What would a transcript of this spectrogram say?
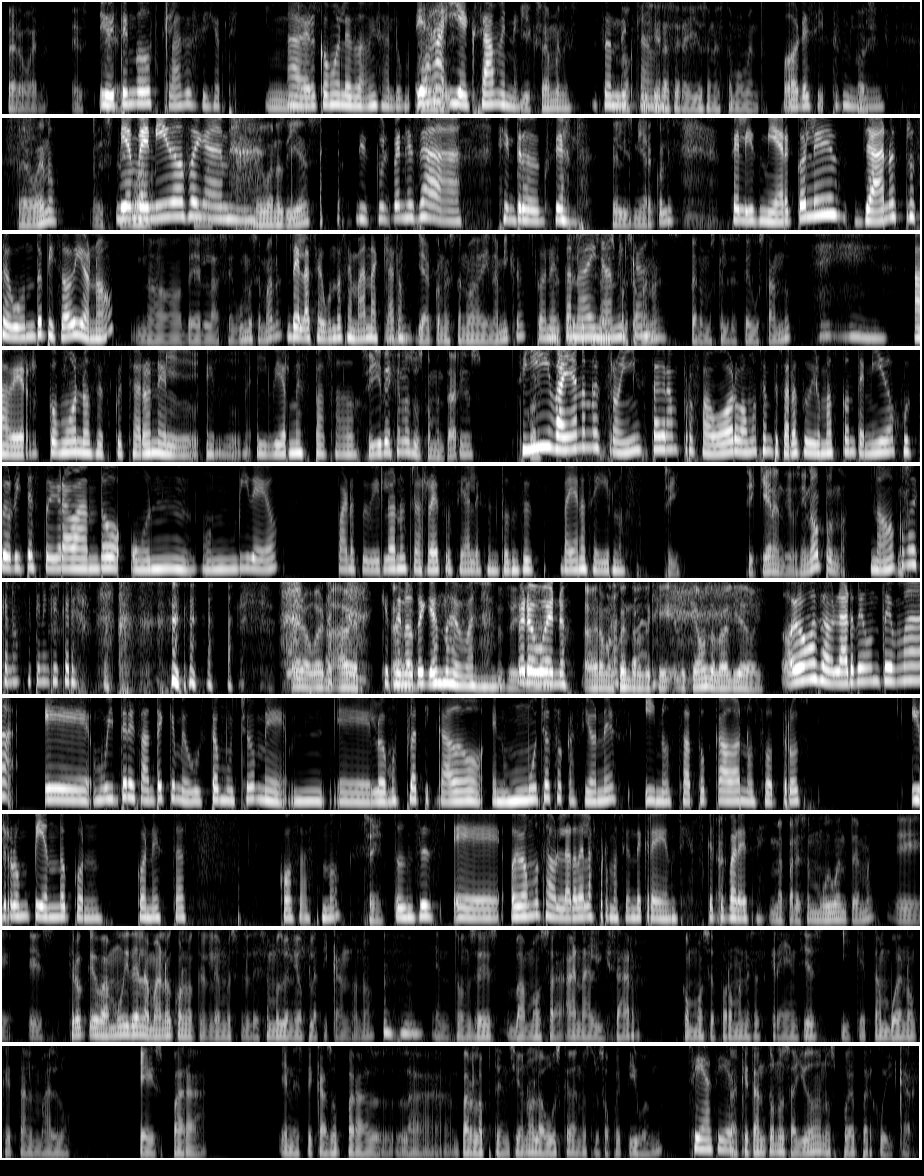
Pero bueno. Este, Y hoy tengo dos clases, fíjate. A ver cómo les va a mis alumnos. Y, Pobres. y exámenes. Y exámenes. Son de no quisiera ser ellos en este momento. Pobrecitos mis Pobres. niños. Pero bueno. este, Bienvenidos, bueno, oigan. Muy buenos días. Disculpen esa introducción. Feliz miércoles. Feliz miércoles, ya nuestro segundo episodio, ¿no? No, de la segunda semana. De la segunda semana, claro. Ya con esta nueva dinámica. Con esta nueva dinámica. Por semana. Esperemos que les esté gustando. A ver cómo nos escucharon el, el- el viernes pasado. Sí, déjenos sus comentarios. Sí, vayan a nuestro Instagram, por favor. Vamos a empezar a subir más contenido. Justo ahorita estoy grabando un, un video para subirlo a nuestras redes sociales. Entonces, vayan a seguirnos. Si quieren, digo. Si no, pues no. No, ¿cómo de que no? Sí tienen que querer. Pero bueno, a ver. Que a se ver. note que ando de malas. Sí, a Pero ver. bueno. A ver, amor, cuéntanos de qué, de qué vamos a hablar el día de hoy. Hoy vamos a hablar de un tema eh, muy interesante que me gusta mucho. Me, mm, eh, lo hemos platicado en muchas ocasiones y nos ha tocado a nosotros ir rompiendo con, con estas cosas, ¿no? Sí, Entonces, eh, hoy vamos a hablar de la formación de creencias. ¿Qué te Ah. parece? me parece muy buen tema. Eh, es, creo que va muy de la mano con lo que les hemos venido platicando, ¿no? Entonces vamos a analizar cómo se forman esas creencias y qué tan bueno o qué tan malo es para, en este caso, para la, para la obtención o la búsqueda de nuestros objetivos, ¿no? Sí, así O sea, es. qué tanto nos ayuda o nos puede perjudicar.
